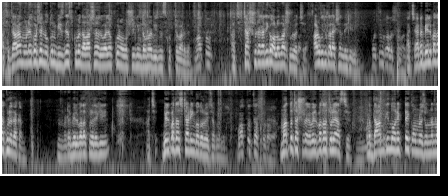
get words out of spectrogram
আচ্ছা যারা মনে করছেন নতুন বিজনেস করবেন দাদার সাথে যোগাযোগ করুন অবশ্যই কিন্তু আপনারা বিজনেস করতে পারবেন। আচ্ছা চারশো টাকা থেকে অল ওভার শুরু হচ্ছে। আরও কিছু কালেকশন দেখিয়ে দিন। প্রচুর কালেকশন আচ্ছা একটা বেলপাতা খুলে দেখান। হুম একটা বেলপাতা খুলে দেখিয়ে দিন। আচ্ছা বেলপাতা স্টার্টিং কত রয়েছে আপনাদের? মাত্র চারশো টাকা। মাত্র চারশো টাকা বেলপাতাও চলে আসছে। মানে দাম কিন্তু অনেকটাই কম রয়েছে অন্যান্য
